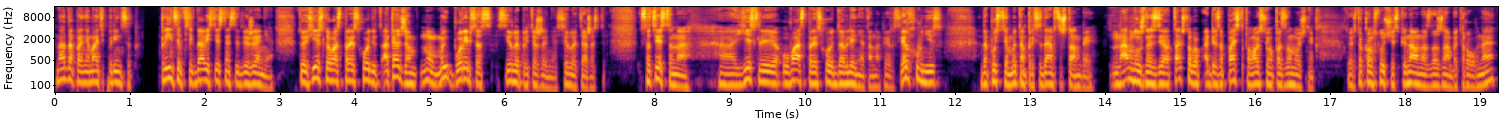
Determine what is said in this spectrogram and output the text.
надо понимать принцип принцип всегда в естественности движения. То есть, если у вас происходит, опять же, ну, мы боремся с силой притяжения, силой тяжести. Соответственно, э, если у вас происходит давление, там, например, сверху вниз, допустим, мы там приседаем со штангой, нам нужно сделать так, чтобы обезопасить по максимуму позвоночник. То есть, в таком случае спина у нас должна быть ровная,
